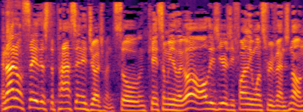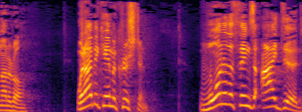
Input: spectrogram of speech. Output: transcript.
And I don't say this to pass any judgment. So in case some of you are like, oh, all these years he finally wants revenge. No, not at all. When I became a Christian, one of the things I did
